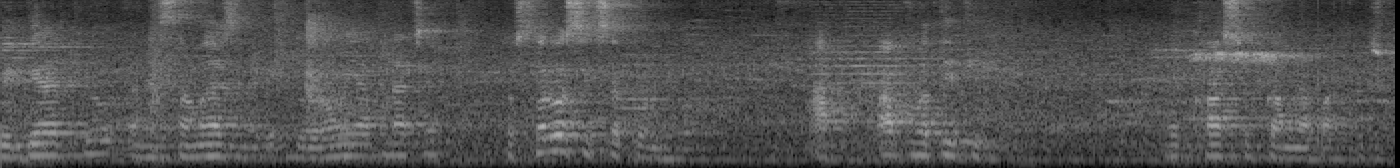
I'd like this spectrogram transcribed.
વિદ્યાર્થીઓ અને સમાજને એક દોરવણી આપનાર છે. તો સર્વ શિક્ષકોને આપ આપ વતીથી હું ખાસ શુભકામના પાઠવું છું.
